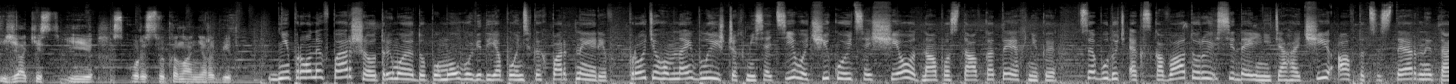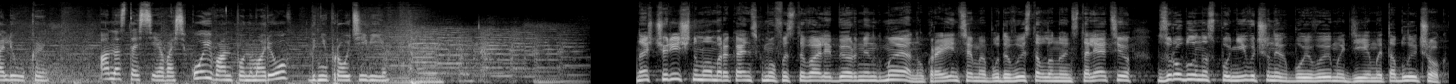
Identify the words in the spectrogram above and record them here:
якість і скорість виконання робіт. Дніпро не вперше отримує допомогу від японських партнерів. Протягом найближчих місяців очікується ще одна поставка техніки. Це будуть екскаватори, сідельні тягачі, автоцистерни та люки. Анастасія Васько, Іван Пономарьов, Дніпро ТІВІ. На щорічному американському фестивалі Burning Man українцями буде виставлено інсталяцію, зроблено з понівечених бойовими діями табличок.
